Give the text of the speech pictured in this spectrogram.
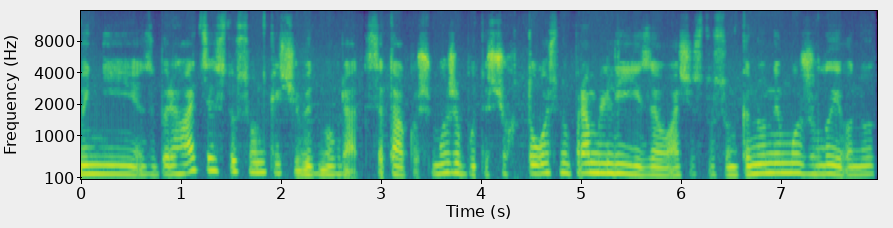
мені зберігати ці стосунки чи відмовлятися. Також може бути, що хтось ну прям лізе у ваші стосунки. Ну неможливо. Ну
